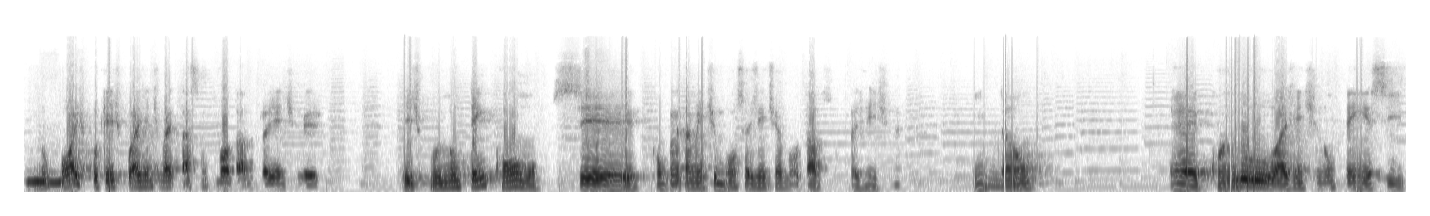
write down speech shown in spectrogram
não uhum. pode, porque, tipo, a gente vai estar sempre voltado pra gente mesmo. E, tipo, não tem como ser completamente bom se a gente é voltado só pra gente, né? Então, é, quando a gente não tem esse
